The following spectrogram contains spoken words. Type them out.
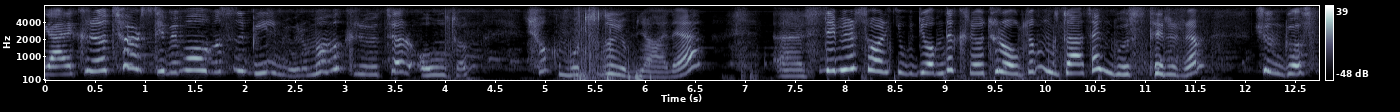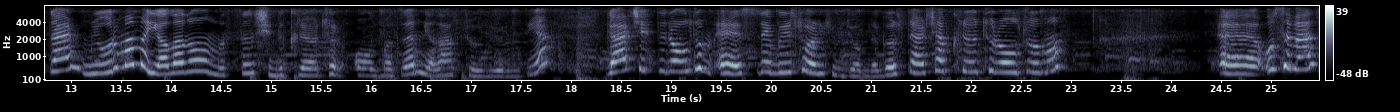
yani kreatör sebebi olmasını bilmiyorum ama kreatör oldum. Çok mutluyum yani. Ee, size bir sonraki videomda kreatör olduğumu zaten gösteririm. Çünkü göstermiyorum ama yalan olmasın. Şimdi kreatör olmadığım yalan söylüyorum diye. Gerçekten oldum. Ee, size bir sonraki videomda göstereceğim kreatör olduğumu. Ee, o zaman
